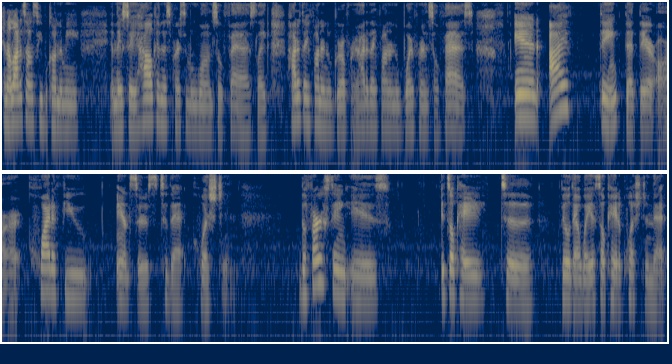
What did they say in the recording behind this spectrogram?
And a lot of times people come to me and they say, How can this person move on so fast? Like, how did they find a new girlfriend? How did they find a new boyfriend so fast? And I think that there are quite a few answers to that question. The first thing is it's okay to feel that way, it's okay to question that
